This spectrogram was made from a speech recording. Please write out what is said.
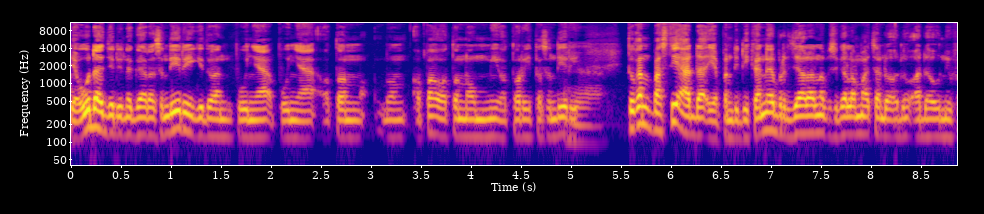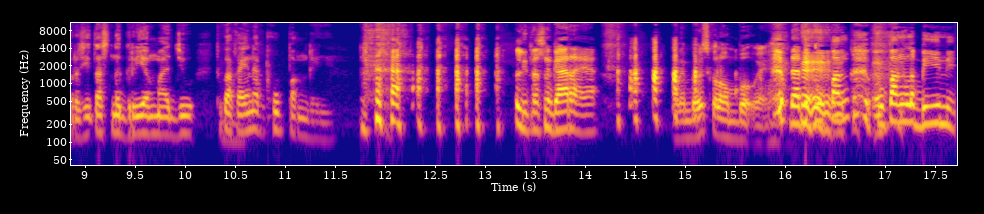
ya, ya udah jadi negara sendiri gitu kan punya punya oton apa otonomi otoritas sendiri ya. itu kan pasti ada ya pendidikannya berjalan apa segala macam ada, ada universitas negeri yang maju itu Hmm. kakaknya ke Kupang kayaknya lintas negara ya. paling bagus ke Lombok kayaknya. Dan Kupang Kupang lebih ini,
